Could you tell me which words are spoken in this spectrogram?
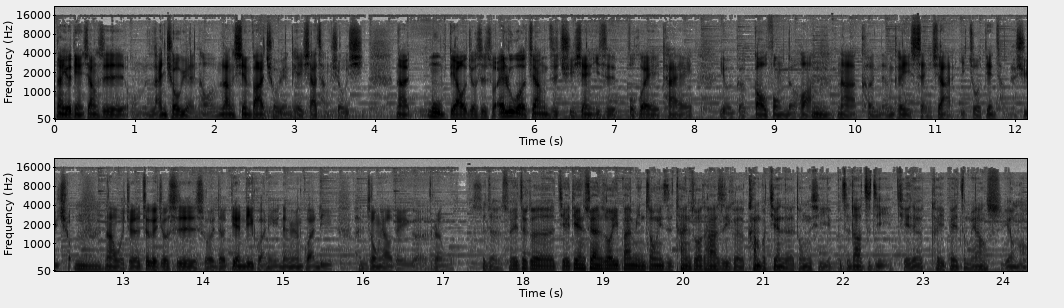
那有点像是我们篮球员哈，我们让先发球员可以下场休息。那目标就是说，哎、欸，如果这样子曲线一直不会太有一个高峰的话，嗯、那可能可以省下一座电厂的需求。嗯、那我觉得这个就是所谓的电力管理、能源管理很重要的一个任务。是的，所以这个节电虽然说一般民众一直探说它是一个看不见的东西，也不知道自己节的可以被怎么样使用哦。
